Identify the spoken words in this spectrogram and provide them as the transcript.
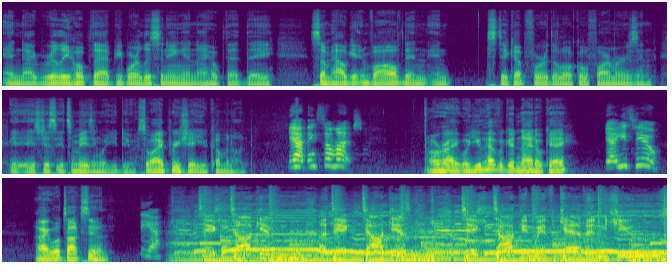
and I really hope that people are listening and I hope that they somehow get involved and and stick up for the local farmers and it's just it's amazing what you do. So I appreciate you coming on. Yeah, thanks so much. All right. Well, you have a good night, okay? Yeah, you too. All right, we'll talk soon. See ya. Tick tocking, a tick tocking, tick tocking with Kevin Hughes.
